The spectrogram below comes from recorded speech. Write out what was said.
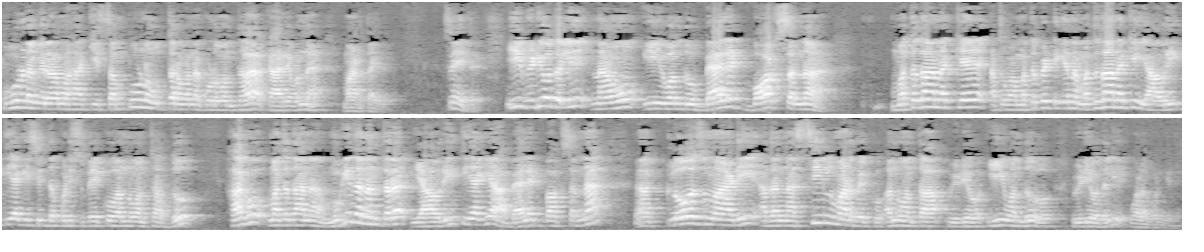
ಪೂರ್ಣ ವಿರಾಮ ಹಾಕಿ ಸಂಪೂರ್ಣ ಉತ್ತರವನ್ನ ಕೊಡುವಂತಹ ಕಾರ್ಯವನ್ನ ಮಾಡ್ತಾ ಇದೆ ಸ್ನೇಹಿತರೆ, ಈ ವಿಡಿಯೋದಲ್ಲಿ ನಾವು ಈ ಒಂದು ಬ್ಯಾಲೆಟ್ ಬಾಕ್ಸ್ ಅನ್ನ ಮತದಾನಕ್ಕೆ ಅಥವಾ ಮತಪೆಟ್ಟಿಗೆಯನ್ನ ಮತದಾನಕ್ಕೆ ಯಾವ ರೀತಿಯಾಗಿ ಸಿದ್ಧಪಡಿಸಬೇಕು ಅನ್ನುವಂಥದ್ದು ಹಾಗೂ ಮತದಾನ ಮುಗಿದ ನಂತರ ಯಾವ ರೀತಿಯಾಗಿ ಆ ಬ್ಯಾಲೆಟ್ ಬಾಕ್ಸ್ ಅನ್ನ ಕ್ಲೋಸ್ ಮಾಡಿ ಅದನ್ನ ಸೀಲ್ ಮಾಡಬೇಕು ಅನ್ನುವಂತಹ ವಿಡಿಯೋ ಈ ಒಂದು ವಿಡಿಯೋದಲ್ಲಿ ಒಳಗೊಂಡಿದೆ.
